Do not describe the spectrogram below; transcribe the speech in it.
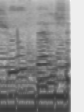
the truth that's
